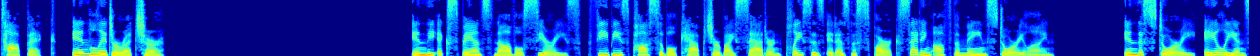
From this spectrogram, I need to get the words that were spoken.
Topic. In literature In the Expanse novel series, Phoebe's possible capture by Saturn places it as the spark setting off the main storyline. In the story, aliens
